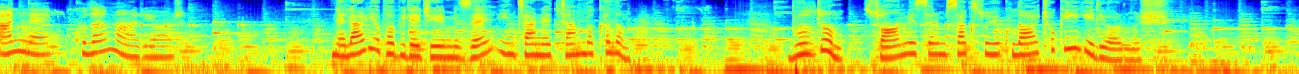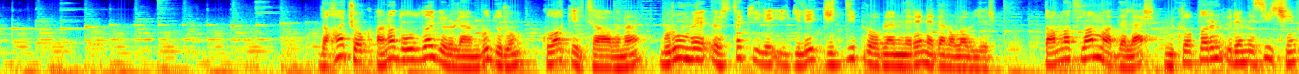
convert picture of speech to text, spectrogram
Anne, kulağım ağrıyor. Neler yapabileceğimize internetten bakalım. Buldum. Soğan ve sarımsak suyu kulağa çok iyi geliyormuş. Daha çok Anadolu'da görülen bu durum kulak iltihabına, burun ve östaki ile ilgili ciddi problemlere neden olabilir. Damlatılan maddeler mikropların üremesi için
